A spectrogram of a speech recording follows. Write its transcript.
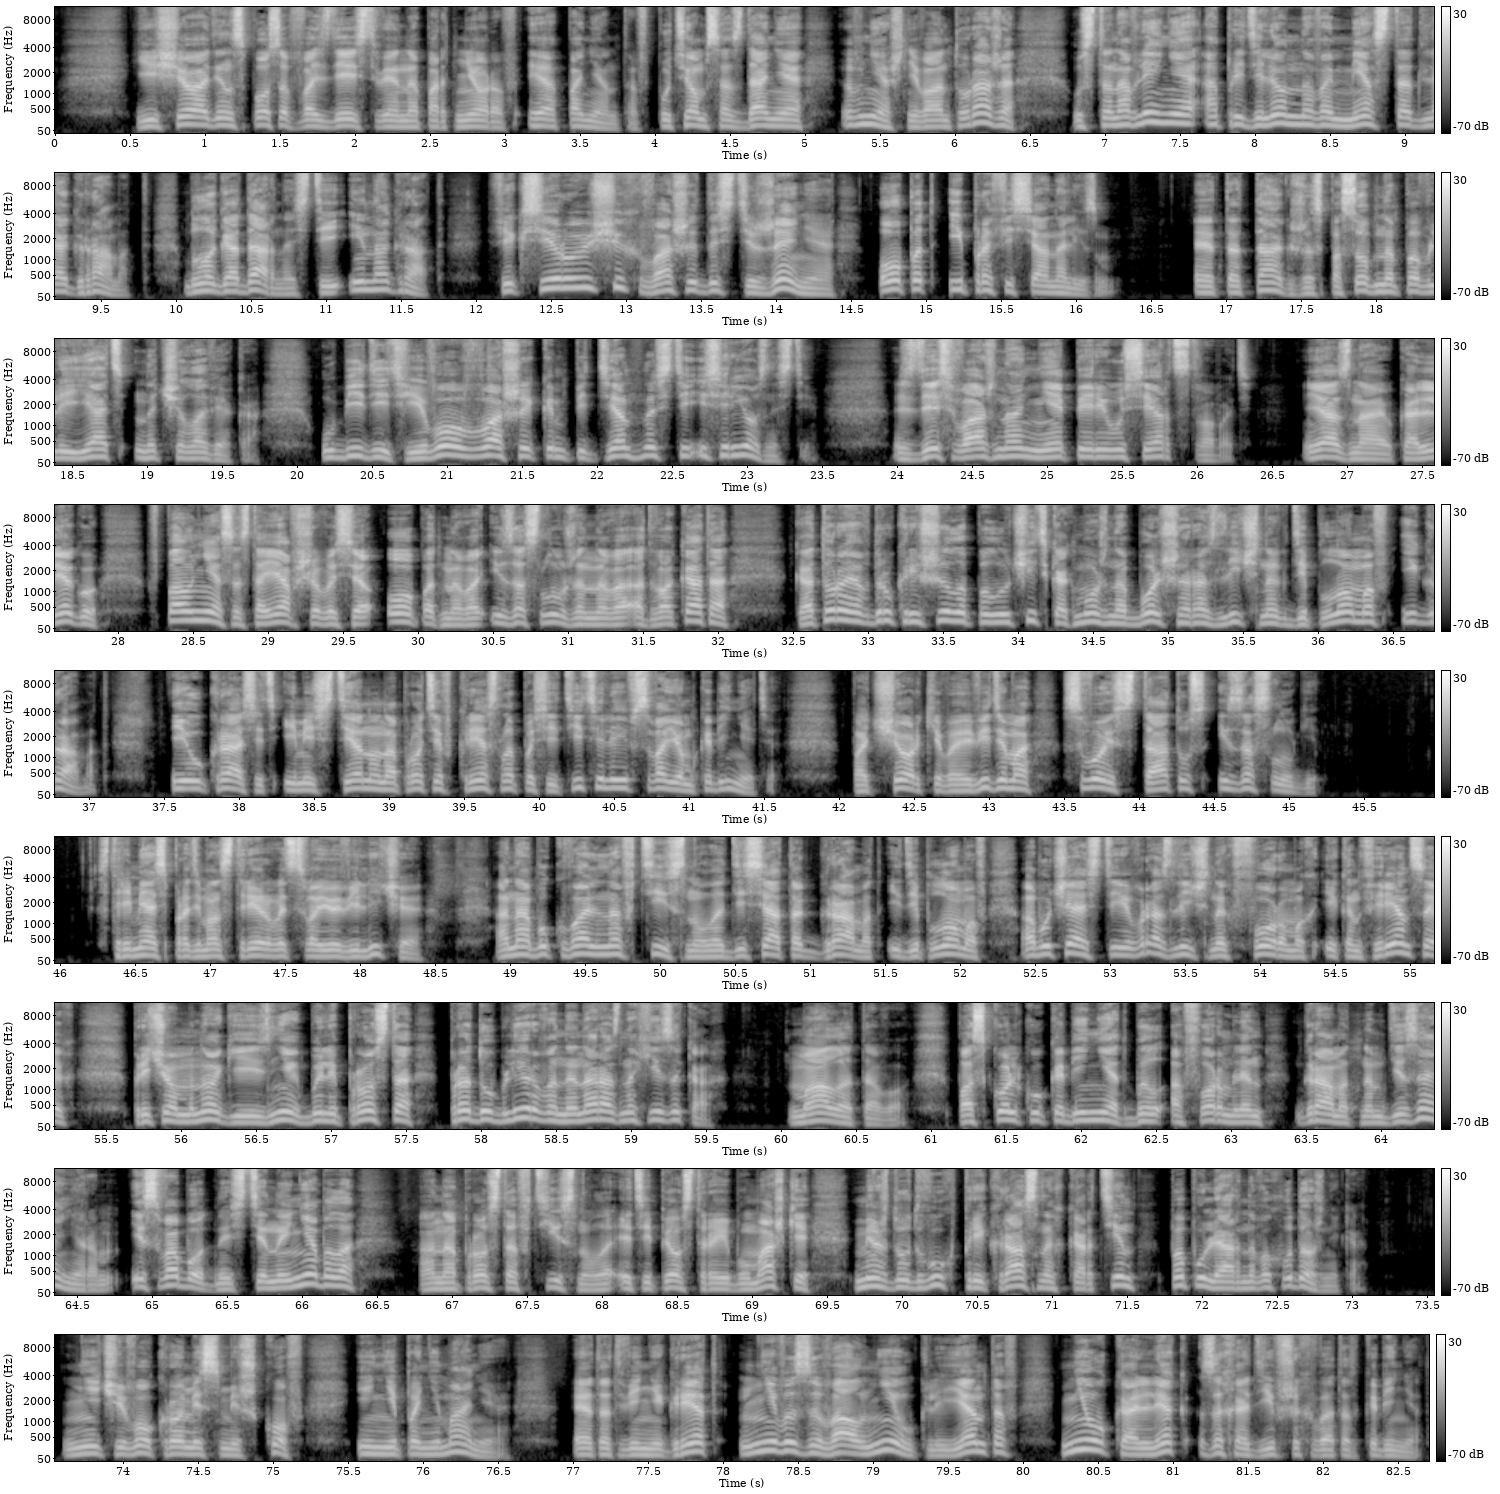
Еще один способ воздействия на партнеров и оппонентов путем создания внешнего антуража – установление определенного места для грамот, благодарностей и наград, фиксирующих ваши достижения, опыт и профессионализм. Это также способно повлиять на человека, убедить его в вашей компетентности и серьезности. Здесь важно не переусердствовать. Я знаю коллегу, вполне состоявшегося опытного и заслуженного адвоката, которая вдруг решила получить как можно больше различных дипломов и грамот и украсить ими стену напротив кресла посетителей в своем кабинете, подчеркивая, видимо, свой статус и заслуги. Стремясь продемонстрировать свое величие, она буквально втиснула десяток грамот и дипломов об участии в различных форумах и конференциях, причем многие из них были просто продублированы на разных языках. Мало того, поскольку кабинет был оформлен грамотным дизайнером и свободной стены не было, она просто втиснула эти пестрые бумажки между двух прекрасных картин популярного художника. Ничего, кроме смешков и непонимания, этот винегрет не вызывал ни у клиентов, ни у коллег, заходивших в этот кабинет.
